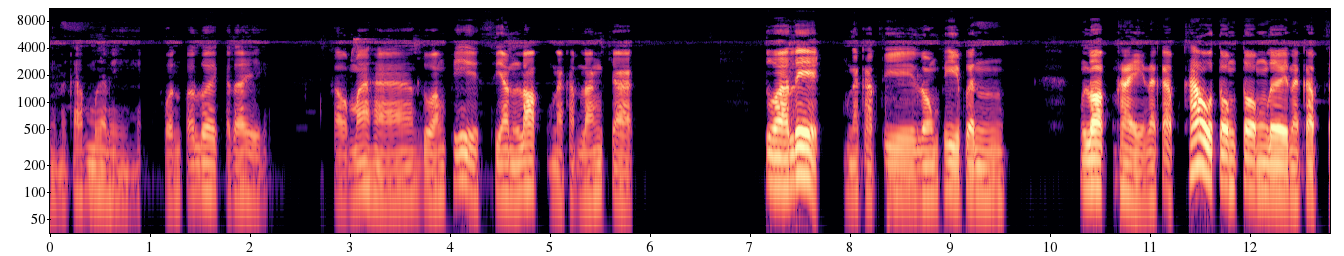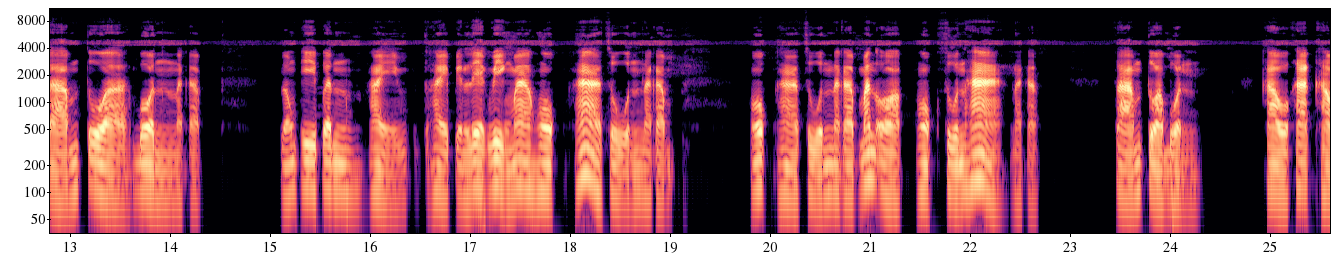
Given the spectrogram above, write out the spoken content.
นี่นะครับเมื่อนี้ฝนก็เลยก็ได้ เข้ามาหาหลวงพี่เซียนล็อกนะครับ หลังจากตัวเลขนะครับ ที่หลวงพี่เป็นล็อกให้นะครับ เข้าตรงๆเลยนะครับสามตัวบนนะครับหลวงพี่เป็นให้ให้เป็นเลขวิ่งมาหกห้าศูนย์นะครับหกห้าศูนย์นะครับ มันออกหกศูนย์ห้านะครับสามตัวบน เข้าคักเข้า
